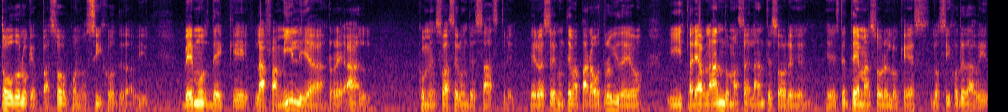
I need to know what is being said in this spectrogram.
todo lo que pasó con los hijos de David. Vemos de que la familia real comenzó a ser un desastre. Pero ese es un tema para otro video y estaré hablando más adelante sobre este tema, sobre lo que es los hijos de David,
